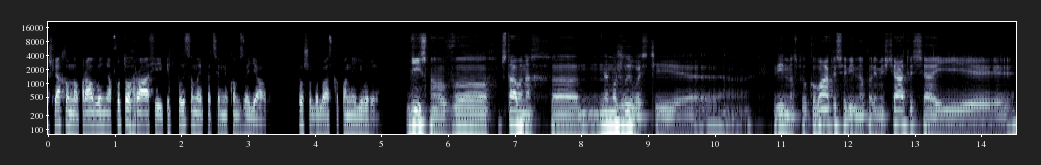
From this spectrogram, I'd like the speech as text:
шляхом направлення фотографії, підписаної працівником заяви? Прошу, будь ласка, пане Юрію. Дійсно, в обставинах е, неможливості е, вільно спілкуватися, вільно переміщатися і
